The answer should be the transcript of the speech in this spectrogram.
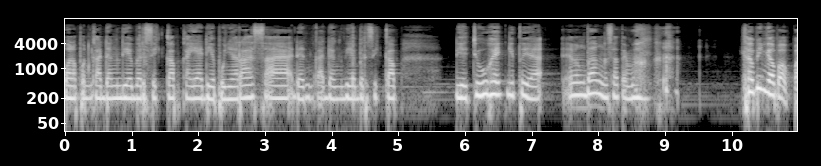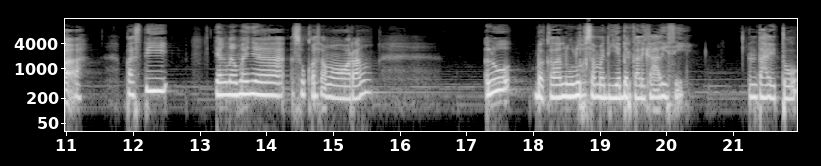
walaupun kadang dia bersikap kayak dia punya rasa, dan kadang dia bersikap dia cuek gitu ya. Emang bangsat emang. Tapi nggak apa-apa. Pasti yang namanya suka sama orang, lu bakalan luluh sama dia berkali-kali sih. Entah itu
